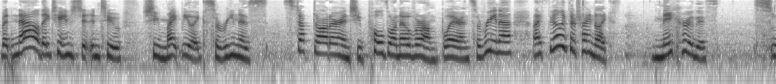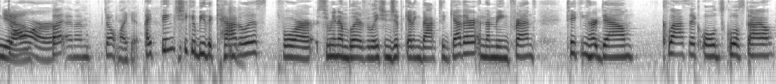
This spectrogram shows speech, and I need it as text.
But now they changed it into she might be like Serena's stepdaughter, and she pulls one over on Blair and Serena. And I feel like they're trying to, like, make her this star, But- and I don't like it. I think she could be the catalyst for Serena and Blair's relationship getting back together and them being friends, taking her down, classic old school style.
